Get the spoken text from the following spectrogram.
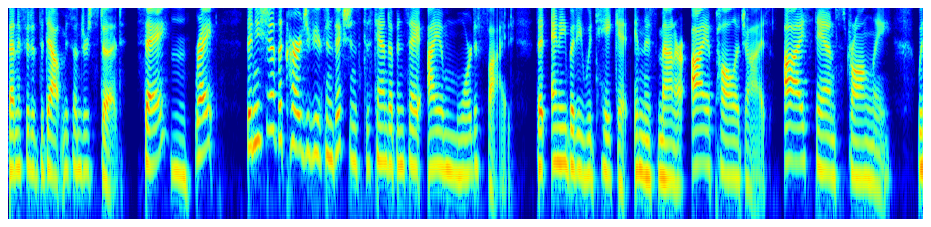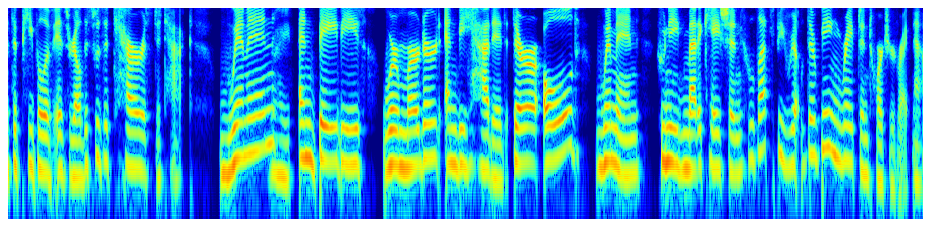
benefit of the doubt, misunderstood, say, Mm. right? Then you should have the courage of your convictions to stand up and say, I am mortified that anybody would take it in this manner. I apologize. I stand strongly with the people of Israel. This was a terrorist attack. Women Right. and babies were murdered and beheaded. There are old women who need medication who let's be real they're being raped and tortured right now.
